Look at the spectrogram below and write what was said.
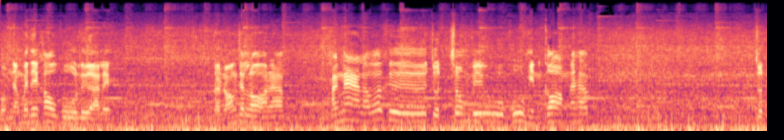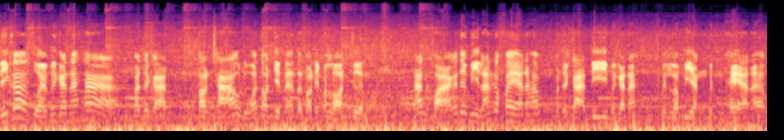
ผมยังไม่ได้เข้าภูเรือเลยแต่น้องจะรอนะครับ ข้างหน้าเราก็คือจุดชมวิวภูหินกองนะครับ จุดนี้ก็สวยเหมือนกันนะถ้าบรรยากาศตอนเช้าหรือว่าตอนเย็นนะ แต่ตอนนี้มันร้อนเกิน ด้านขวาก็จะมีร้านกาแฟนะครับ บรรยากาศดีเหมือนกันนะ เป็นระเบียงเป็นแพนะครับ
